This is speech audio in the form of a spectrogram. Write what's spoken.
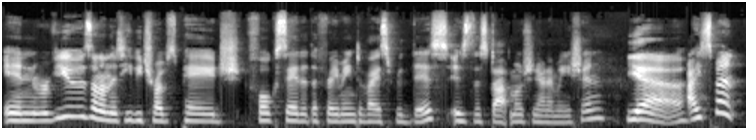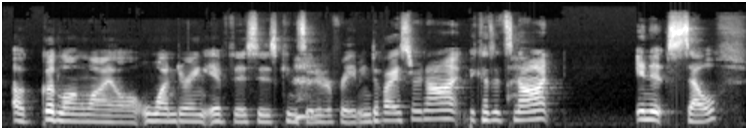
In reviews and on the TV Tropes page, folks say that the framing device for this is the stop motion animation. yeah. I spent a good long while wondering if this is considered a framing device or not because it's not in itself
